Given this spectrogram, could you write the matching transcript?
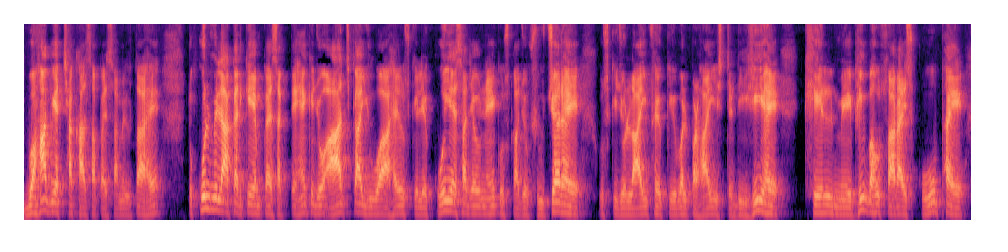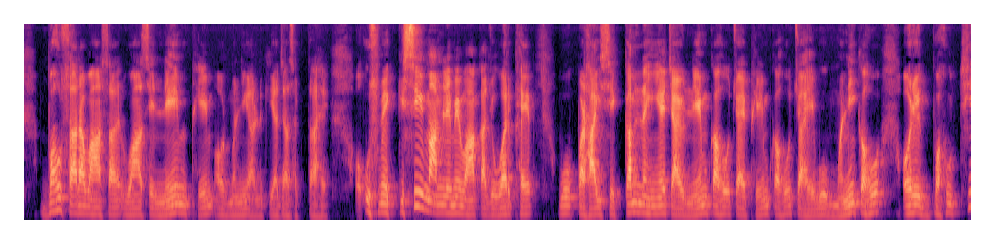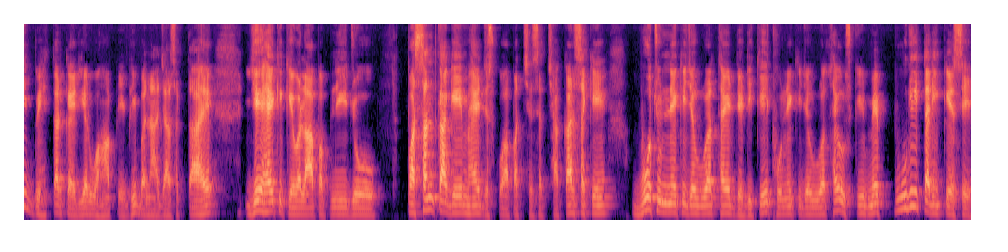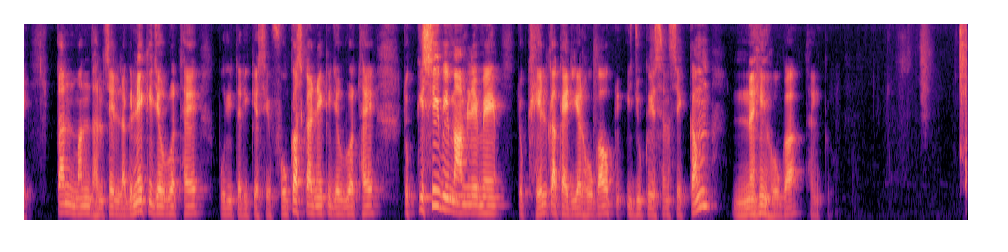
वहाँ भी अच्छा खासा पैसा मिलता है। तो कुल मिलाकर के हम कह सकते हैं कि जो आज का युवा है, उसके लिए कोई ऐसा ज़रूरी नहीं कि उसका जो फ्यूचर है, उसकी जो लाइफ है, केवल पढ़ाई स्टडी ही है। खेल में भी बहुत सारा स्कोप है बहुत सारा वहाँ सा, वहाँ से नेम, फेम और मनी अर्न किया जा सकता है। और उसमें किसी मामले में वहाँ का जो वर्क है, वो पढ़ाई से कम नहीं है, चाहे नेम का हो, चाहे फेम का हो, चाहे वो मनी का हो, और एक बहुत ही बेहतर करियर वहाँ पे भी बनाया जा सकता है। ये है कि केवल आप अपनी जो पसंद का गेम है, जिसको आप अच्छे से अच्छा कर सकें, वो चुनने की ज़रूरत है, डेडिकेट होने की ज़रूरत है, उसकी में पूरी तरीके से तन मन धन से लगने की ज़रूरत है, पूरी तरीके से फोकस करने की ज़रूरत है। तो किसी भी मामले में जो खेल का करियर होगा वो एजुकेशन से कम नहीं होगा। Thank you.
